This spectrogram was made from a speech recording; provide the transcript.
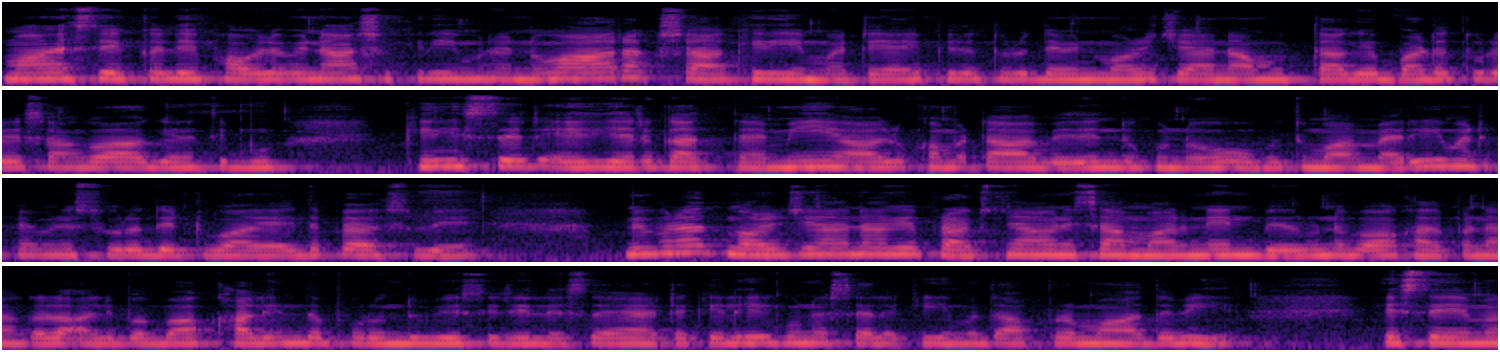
මා එසේ කළේ පවුල විනාශ කිරීමට නොව ආරක්ෂා කිරීමට යයි පිළිතුරු දෙමින් මොරිජාන අමුත්තාගේ බඩතුරේ සඟවාගෙන තිබූ කිනිස්සෙට එළියට ගත්තා. මේ යාළුකමට ආ වෙලෙන්දුකු නොව ඔබතුමා මැරීමට පැමිණි සුර දෙටුවා යයිද පැවසුවේ. මෙවරත් මොර්ජියානාගේ ප්‍රඥාව නිසා මරණයෙන් බේරුණ බව කල්පනා කළ අලිබබා කලින්ද පුරුදු වී සිටි ලෙස ඇයට කෙලෙහි ගුණ සැලකීමද අප්‍රමාද විය. එසේම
